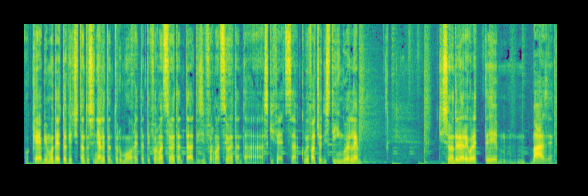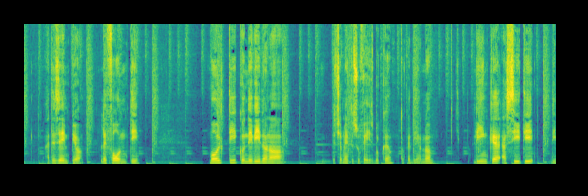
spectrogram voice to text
ok, abbiamo detto che c'è tanto segnale tanto rumore, tanta informazione, tanta disinformazione, tanta schifezza. Come faccio a distinguerle? Ci sono delle regolette base, ad esempio le fonti. Molti condividono specialmente su Facebook, tocca dirlo, link a siti di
